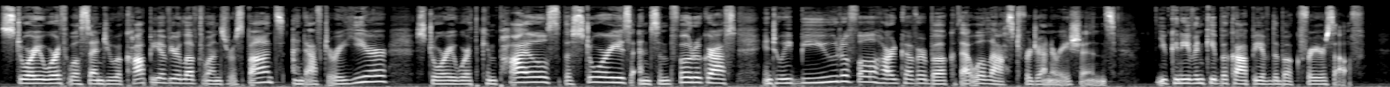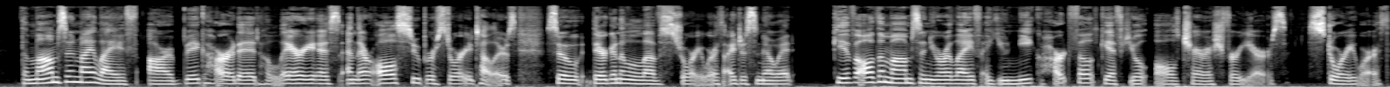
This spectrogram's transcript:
Storyworth will send you a copy of your loved one's response, and after a year, Storyworth compiles the stories and some photographs into a beautiful hardcover book that will last for generations. You can even keep a copy of the book for yourself. The moms in my life are big hearted, hilarious, and they're all super storytellers. So they're going to love Storyworth. I just know it. Give all the moms in your life a unique, heartfelt gift you'll all cherish for years Storyworth.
